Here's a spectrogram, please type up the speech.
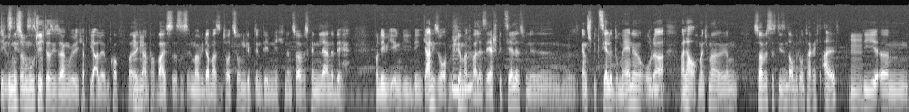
Ich bin nicht so mutig, dass ich sagen würde, ich habe die alle im Kopf, weil Mhm. ich einfach weiß, dass es immer wieder mal Situationen gibt, in denen ich einen Service kennenlerne, der, von dem ich irgendwie den ich gar nicht so auf dem Schirm Mhm. hatte, weil er sehr speziell ist für eine ganz spezielle Domäne oder weil er auch manchmal haben Services, die sind auch mitunter recht alt, Mhm. die ähm,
